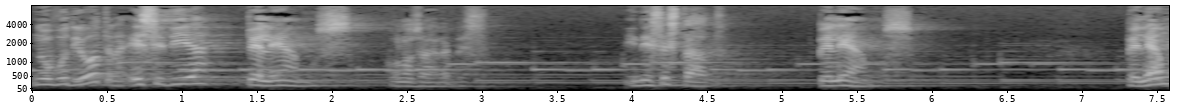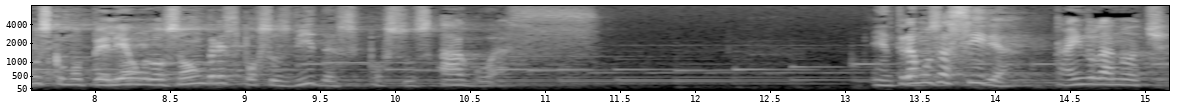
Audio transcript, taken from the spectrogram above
não houve de outra. Esse dia peleamos com os árabes. E nesse estado, peleamos. Peleamos como peleam os homens por suas vidas, por suas águas. Entramos a Síria, caindo a noite,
